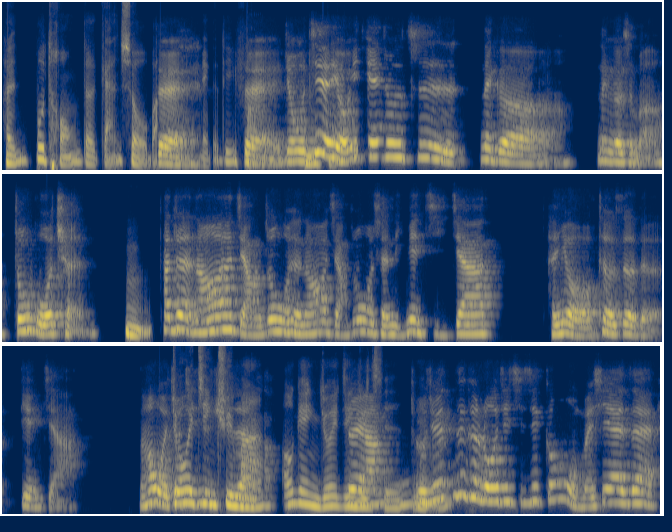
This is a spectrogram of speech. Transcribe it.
很不同的感受吧？对每个地方。对，就我记得嗯有一天就是那个那个什么中国城，嗯他就然后他讲中国城，然后讲中国城里面几家很有特色的店家，然后我就会进去吗？OK，你就会进对啊去吃。，我觉得嗯那个逻辑其实跟我们现在在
